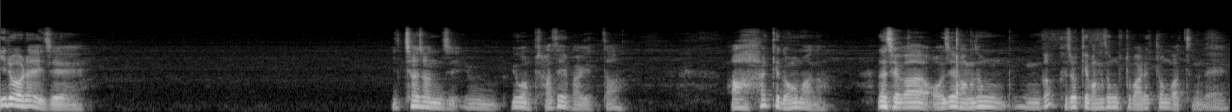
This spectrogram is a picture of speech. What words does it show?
1월에 이제 2차 전지 음, 이건 자세히 봐야겠다. 아 할 게 너무 많아. 근데 제가 어제 방송인가? 그저께 방송부터 말했던 것 같은데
